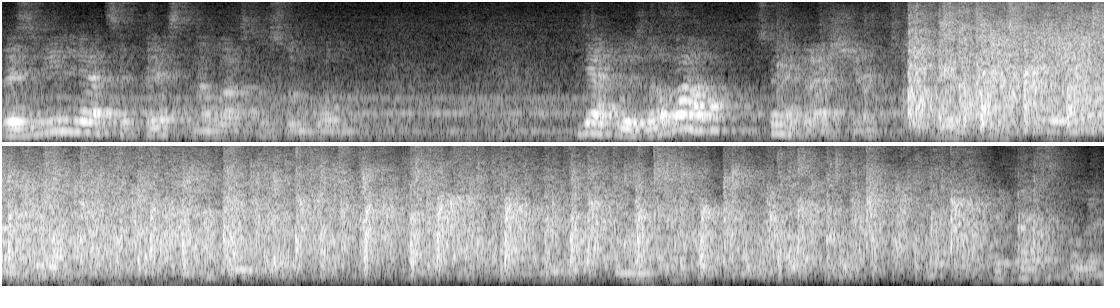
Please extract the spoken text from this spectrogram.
Дозвілля це тест на власну свободу. Дякую за увагу. Все найкраще. П'ятнадцять хвилин.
